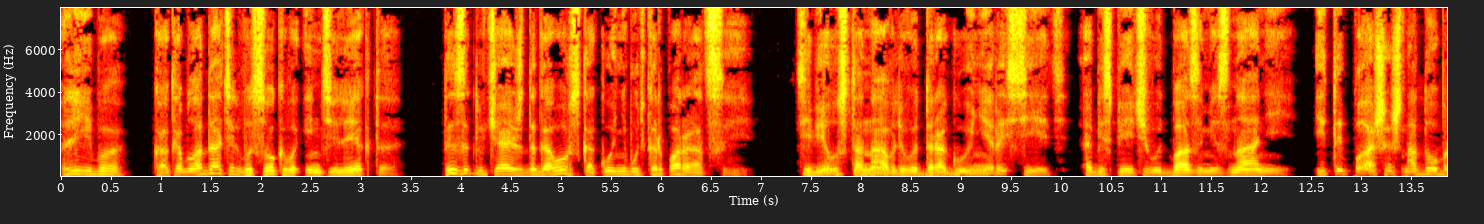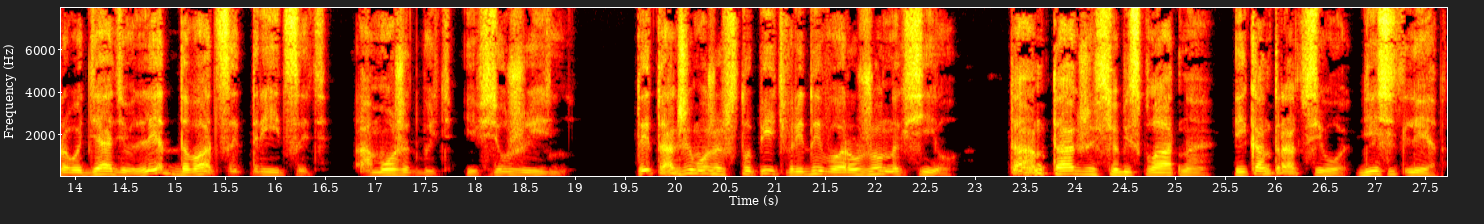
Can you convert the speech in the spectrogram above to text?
Либо, как обладатель высокого интеллекта, ты заключаешь договор с какой-нибудь корпорацией. Тебе устанавливают дорогую нейросеть, обеспечивают базами знаний, и ты пашешь на доброго дядю лет двадцать-тридцать, а может быть и всю жизнь. Ты также можешь вступить в ряды вооруженных сил. Там также все бесплатно, и контракт всего десять лет.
